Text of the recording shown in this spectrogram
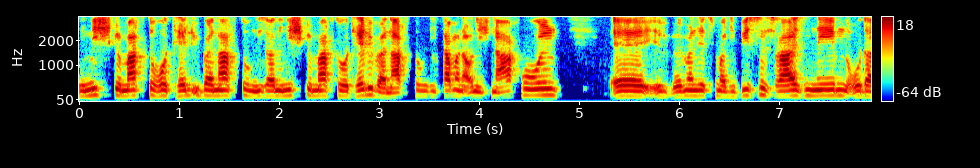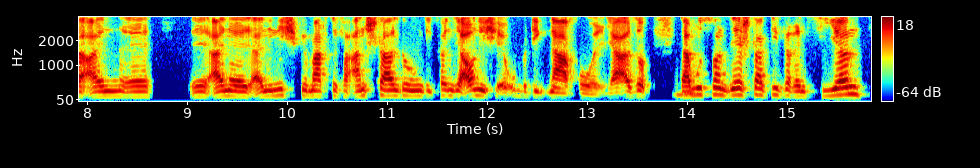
Eine nicht gemachte Hotelübernachtung ist eine nicht gemachte Hotelübernachtung. Die kann man auch nicht nachholen. Äh, wenn man jetzt mal die Businessreisen nehmen oder ein äh, äh, eine, eine nicht gemachte Veranstaltung, die können Sie auch nicht äh, unbedingt nachholen. Ja, also da mhm. muss man sehr stark differenzieren.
